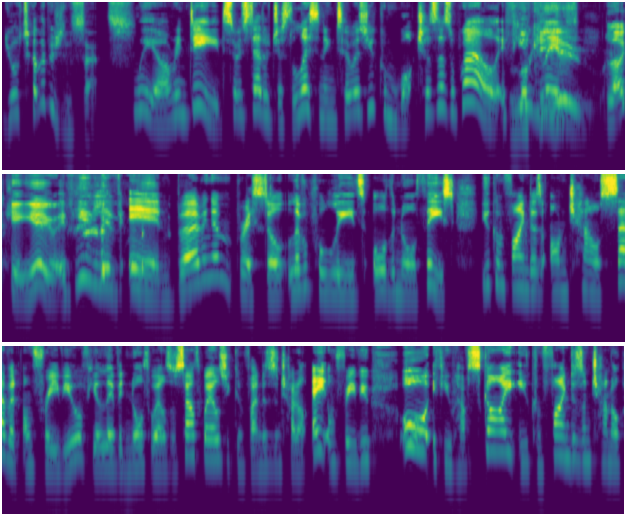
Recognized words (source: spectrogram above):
your television sets. We are indeed. So instead of just listening to us, you can watch us as well. If you Lucky live, you. lucky you. If you live in Birmingham, Bristol, Liverpool, Leeds, or the Northeast, you can find us on Channel Seven on Freeview. If you live in North Wales or South Wales, you can find us on Channel Eight on Freeview. Or if you have Sky, you can find us on Channel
